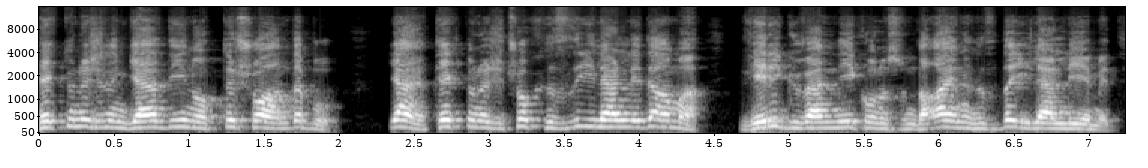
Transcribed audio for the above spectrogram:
Teknolojinin geldiği nokta şu anda bu. Yani teknoloji çok hızlı ilerledi ama veri güvenliği konusunda aynı hızda ilerleyemedi.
